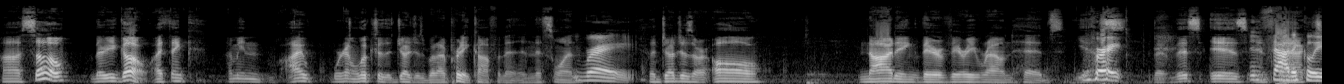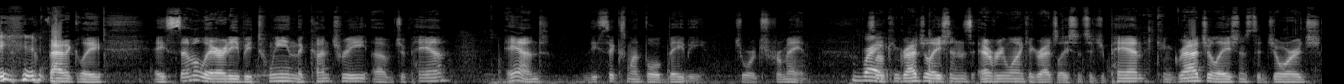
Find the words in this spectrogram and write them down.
Uh, so there you go. I think. I mean, I we're gonna look to the judges, but I'm pretty confident in this one. Right. The judges are all nodding their very round heads. Yes, Right. That this is in Emphatically. fact, emphatically a similarity between the country of Japan and the six-month-old baby George Tremaine. Right. So congratulations, everyone. Congratulations to Japan. Congratulations to George.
